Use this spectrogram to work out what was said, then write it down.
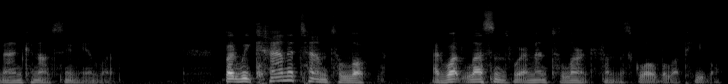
man cannot see me and live. But we can attempt to look at what lessons we're meant to learn from this global upheaval.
